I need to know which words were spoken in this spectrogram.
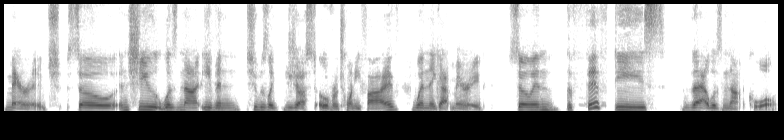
marriage. So, and she was not even, she was like just over 25 when they got married. So in the 50s, that was not cool.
